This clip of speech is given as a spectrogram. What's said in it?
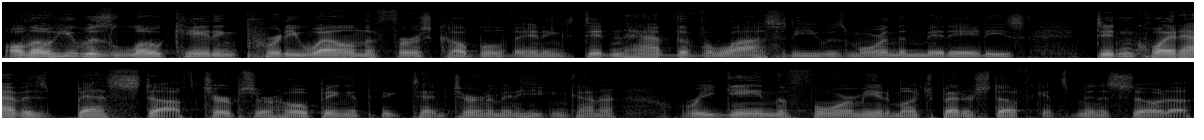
although he was locating pretty well in the first couple of innings, didn't have the velocity. He was more in the mid 80s, didn't quite have his best stuff. Terps are hoping at the Big Ten tournament he can kind of regain the form. He had much better stuff against Minnesota.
